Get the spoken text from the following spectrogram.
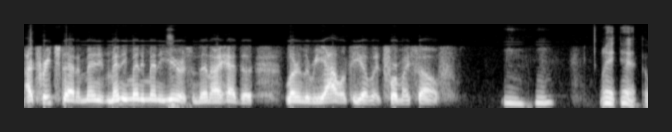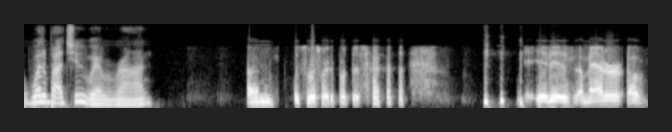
I preached that in many, many, many, many years, and then I had to learn the reality of it for myself. Mm-hmm. What about you, Reverend Ron? Um, that's the best way to put this. it is a matter of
